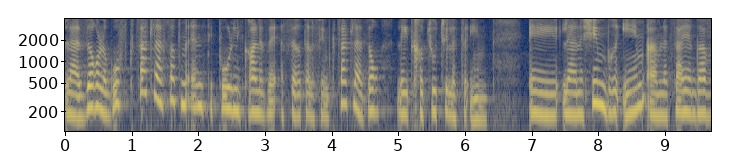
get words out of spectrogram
לעזור לגוף קצת לעשות מעין טיפול, נקרא לזה עשרת אלפים, קצת לעזור להתחדשות של התאים. אה, לאנשים בריאים, ההמלצה היא אגב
